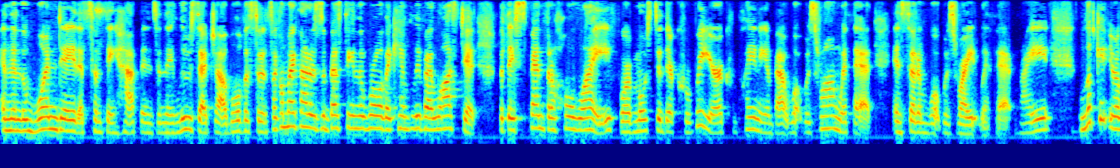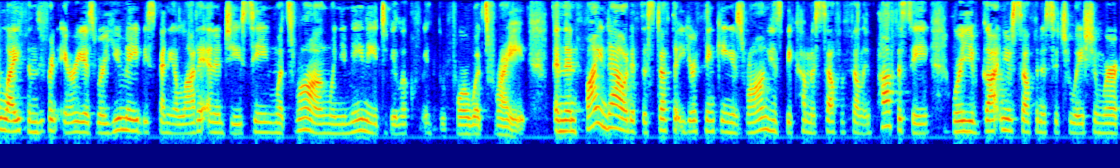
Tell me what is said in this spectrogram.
And then the one day that something happens and they lose that job, all of a sudden it's like, oh my God, it was the best thing in the world. I can't believe I lost it. But they spent their whole life or most of their career complaining about what was wrong with it instead of what was right with it, right? Look at your life in different areas where you may be spending a lot of energy seeing what what's wrong when you may need to be looking for what's right. And then find out if the stuff that you're thinking is wrong has become a self fulfilling prophecy where you've gotten yourself in a situation where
